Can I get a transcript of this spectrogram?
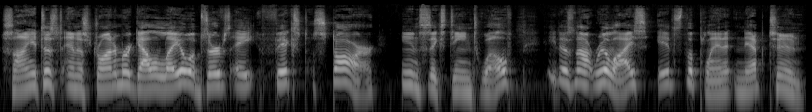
Scientist and astronomer Galileo observes a fixed star in 1612. He does not realize it's the planet Neptune.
